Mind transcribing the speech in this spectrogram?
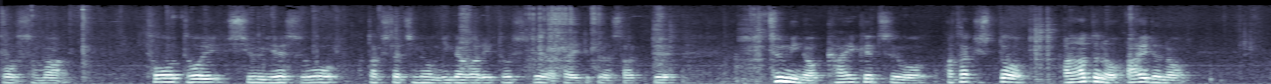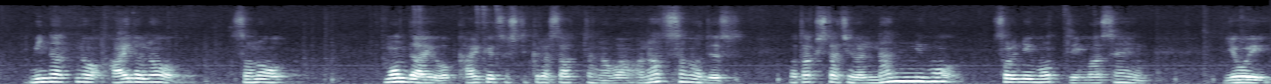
父様。尊い主イエスを私たちの身代わりとして与えてくださって罪の解決を私とあなたの間のみんなの間のその問題を解決してくださったのはあなた様です。私たちは何にもそれに持っていません。良い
